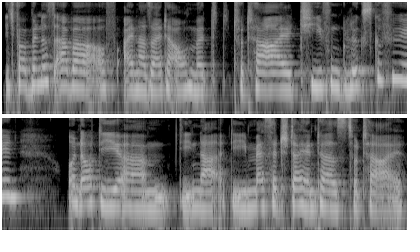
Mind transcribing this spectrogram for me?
ich verbinde es aber auf einer Seite auch mit total tiefen Glücksgefühlen und auch die, ähm, die, na, die Message dahinter ist total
